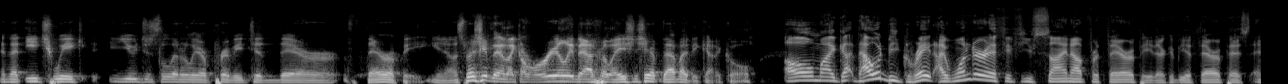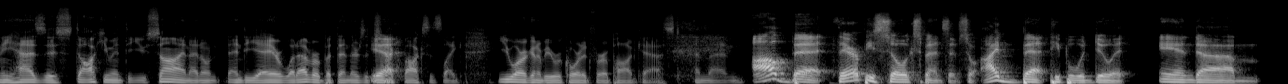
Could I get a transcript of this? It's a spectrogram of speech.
And that each week you just literally are privy to their therapy, you know, especially if they have like a really bad relationship. That might be kind of cool. Oh my god, that would be great. I wonder if if you sign up for therapy, there could be a therapist and he has this document that you sign, I don't NDA or whatever, but then there's a Yeah. checkbox that's like you are going to be recorded for a podcast and then I'll bet therapy's so expensive. So I bet people would do it. And um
